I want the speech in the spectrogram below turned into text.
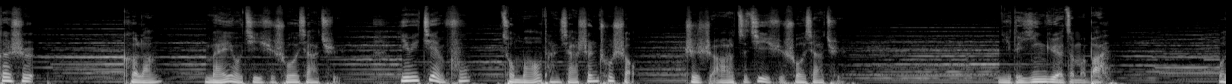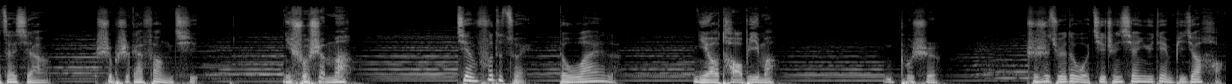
但是，克朗没有继续说下去，因为剑夫从毛毯下伸出手，制止儿子继续说下去。你的音乐怎么办？我在想，是不是该放弃？你说什么？剑夫的嘴都歪了。你要逃避吗？不是。只是觉得我继承鲜鱼店比较好，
